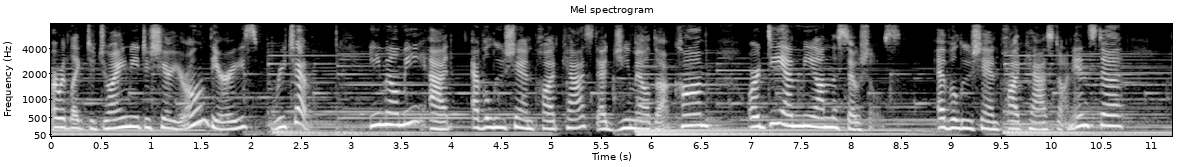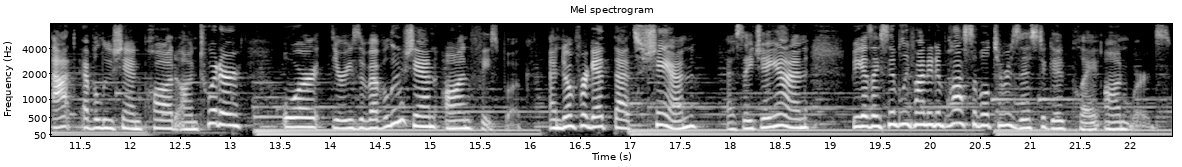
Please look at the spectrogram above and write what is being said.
or would like to join me to share your own theories, reach out. Email me at evolushanpodcast at gmail.com or DM me on the socials. Evolushan Podcast on Insta, at Evolushan Pod on Twitter, or Theories of Evolushan on Facebook. And don't forget that's Shan, S H A N, because I simply find it impossible to resist a good play on words.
